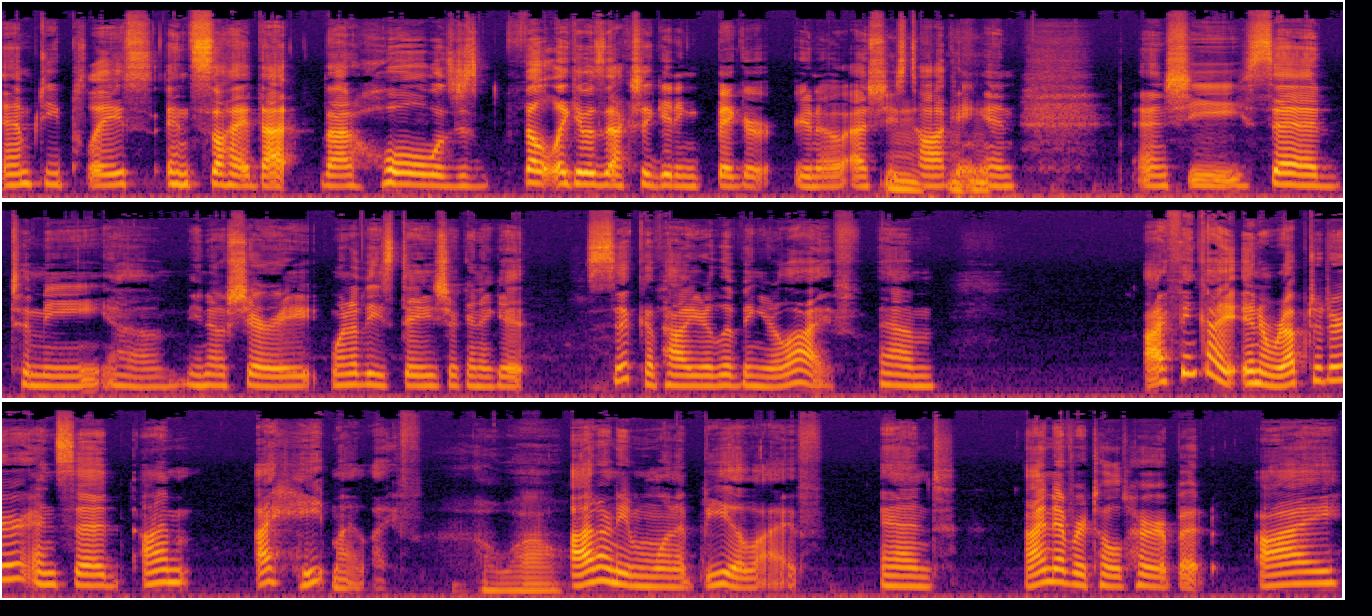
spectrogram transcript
empty place inside that that hole was just felt like it was actually getting bigger you know as she's mm, mm-hmm. talking and and she said to me, um, "You know, Sherri, one of these days you're going to get sick of how you're living your life." Um, I think I interrupted her and said, "I'm I hate my life. Oh wow. I don't even want to be alive." And I never told her, but I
